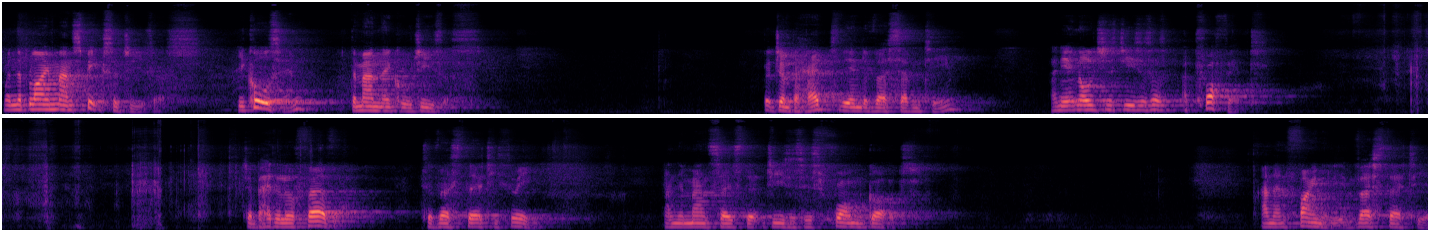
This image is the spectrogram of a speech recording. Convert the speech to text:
when the blind man speaks of Jesus, he calls him the man they call Jesus. But jump ahead to the end of verse 17, and he acknowledges Jesus as a prophet. Jump ahead a little further to verse 33. And the man says that Jesus is from God. And then finally, in verse 38,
